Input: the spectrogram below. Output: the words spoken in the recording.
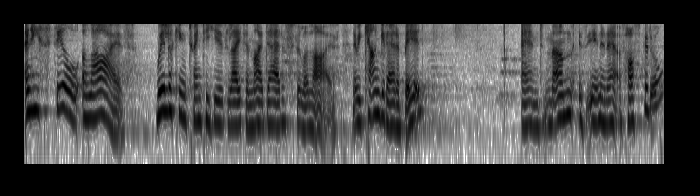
And he's still alive. We're looking 20 years later, my dad is still alive. Now, he can't get out of bed, and mum is in and out of hospital.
